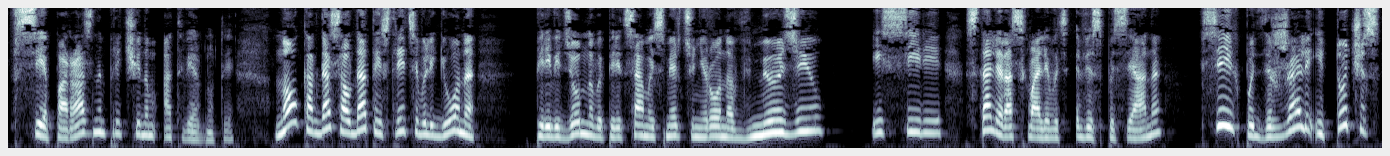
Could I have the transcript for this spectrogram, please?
все по разным причинам отвергнуты. Но когда солдаты из Третьего легиона, переведенного перед самой смертью Нерона в Мезию из Сирии, стали расхваливать Веспасиана, все их поддержали и тотчас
